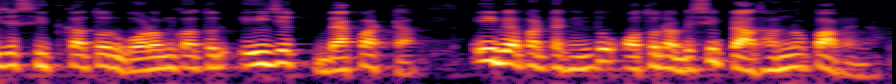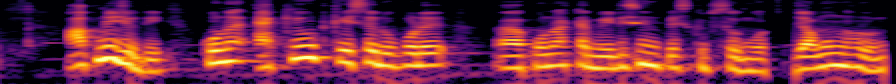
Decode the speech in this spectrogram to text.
এই যে শীত কাতর, গরম কাতর, এই যে ব্যাপারটা, এই ব্যাপারটা কিন্তু অতটা বেশি প্রাধান্য পাবে না। আপনি যদি কোনো অ্যাকিউট কেসের উপরে কোনো একটা মেডিসিন প্রেসক্রিপশন করছেন, যেমন ধরুন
